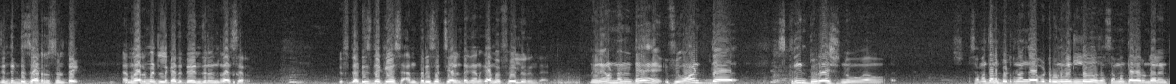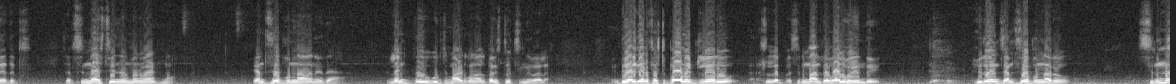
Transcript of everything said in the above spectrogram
జెనటిక్ డిజార్డర్స్ ఉంటాయి. ఎన్వైరన్మెంటల్కి అది డేంజర్ అని రాశారు. If that is the case అంత రీసెర్చ్ చేయాలంటే కనుక ఆమె ఫెయిల్యూర్ ఇన్ దాట్ నేనేమంటున్నానంటే if you want the screen duration సమంతాన్ని పెట్టుకున్నాం కాబట్టి రెండు గంటలు సమంత గారు ఉండాలంటే దట్స్ సార్ సినిమా చేంజ్ అని మనమే అంటున్నాం. ఎంతసేపు ఉన్నామనేదా లెంగ్త్ గురించి మాట్లాడుకున్న పరిస్థితి వచ్చింది ఇవాళ. ఎన్టీఆర్ గారు ఫస్ట్ పోగొట్టలేరు అసలు సినిమా అంత ఎవాల్వ్ అయింది హీరోయిన్స్ ఎంతసేపు ఉన్నారు? సినిమా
